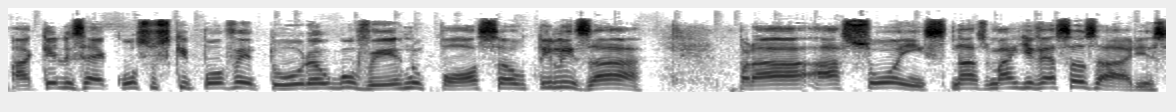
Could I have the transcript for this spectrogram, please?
aqueles recursos que porventura o governo possa utilizar para ações nas mais diversas áreas.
